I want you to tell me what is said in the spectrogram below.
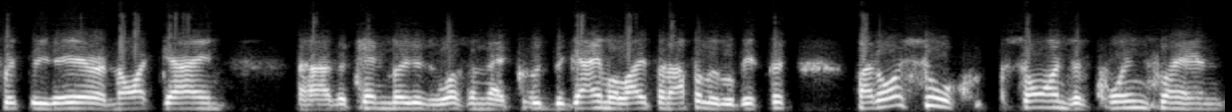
slippery there, a night game. Uh, the 10 metres wasn't that good. The game will open up a little bit, but but I saw signs of Queensland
